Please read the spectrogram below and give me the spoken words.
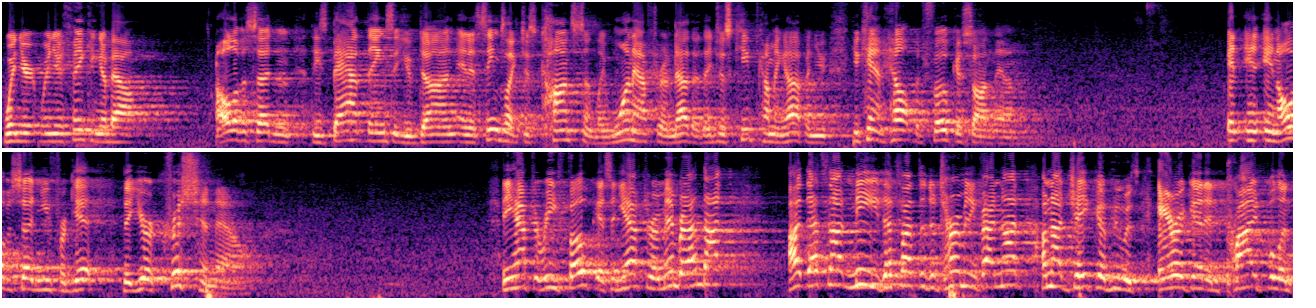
when, you're, when you're thinking about all of a sudden these bad things that you've done, and it seems like just constantly, one after another, they just keep coming up, and you, you can't help but focus on them. And, and, and all of a sudden you forget that you're a Christian now. And you have to refocus, and you have to remember, I'm not, I, that's not me. That's not the determining factor. I'm not, I'm not Jacob who is arrogant and prideful and,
